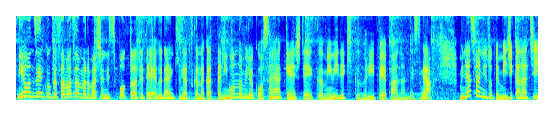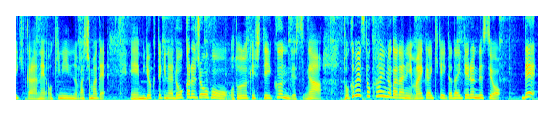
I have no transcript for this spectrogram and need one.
日本全国さまざまな場所にスポットを当てて普段気がつかなかった日本の魅力を再発見していく耳で聞くフリーペーパーなんですが皆さんにとって身近な地域からねお気に入りの場所まで、えー魅力的なローカル情報をお届けしていくんですが特別特派員の方に毎回来ていただいてるんですよ。で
